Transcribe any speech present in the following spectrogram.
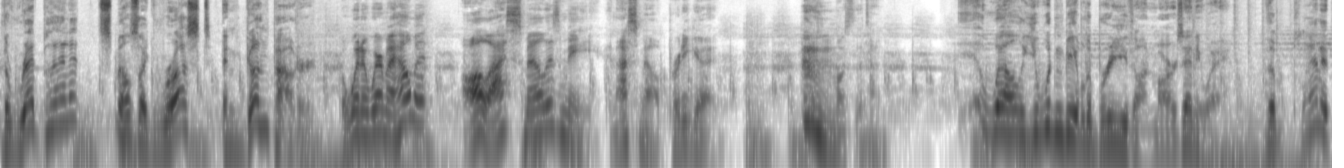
the red planet smells like rust and gunpowder. But when I wear my helmet, all I smell is me, and I smell pretty good. Most of the time. Eh, well, you wouldn't be able to breathe on Mars anyway. The planet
